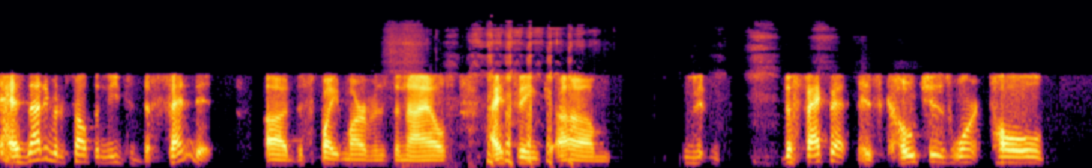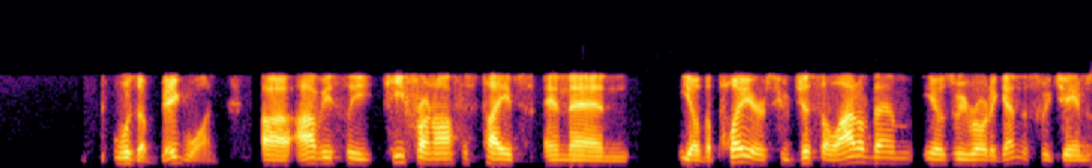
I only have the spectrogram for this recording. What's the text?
has not even felt the need to defend it, uh, despite Marvin's denials. I think um, the, the fact that his coaches weren't told was a big one. Uh, obviously, key front office types, and then you know the players who just a lot of them, you know, as we wrote again this week, James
